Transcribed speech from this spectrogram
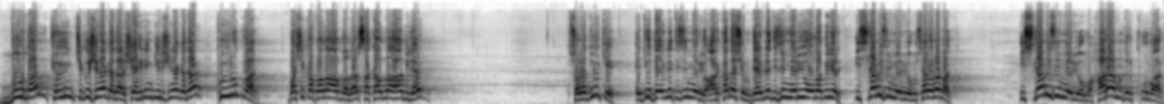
Buradan köyün çıkışına kadar, şehrin girişine kadar kuyruk var. Başı kapalı ablalar, sakallı abiler. Sonra diyor ki, e diyor devlet izin veriyor. Arkadaşım devlet izin veriyor olabilir. İslam izin veriyor mu? Sen ona bak. İslam izin veriyor mu? Haramdır kumar.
